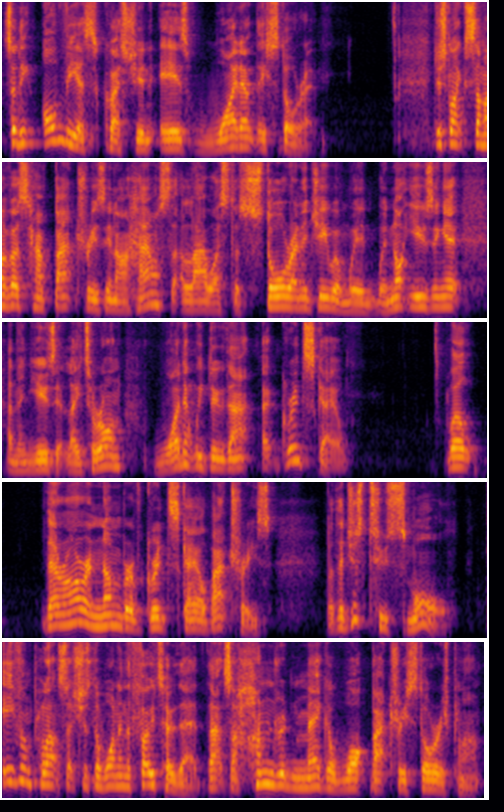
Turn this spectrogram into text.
So the obvious question is why don't they store it? Just like some of us have batteries in our house that allow us to store energy when we're, we're not using it and then use it later on, why don't we do that at grid scale? Well, there are a number of grid scale batteries, but they're just too small. Even plants such as the one in the photo there, that's a 100 megawatt battery storage plant.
